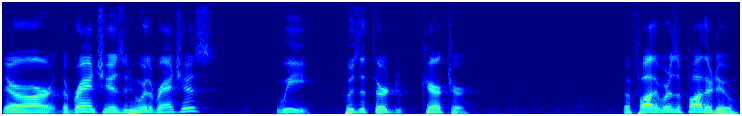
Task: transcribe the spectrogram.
There are the branches, and who are the branches? We. Who's the third character? The Father. What does the Father do?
